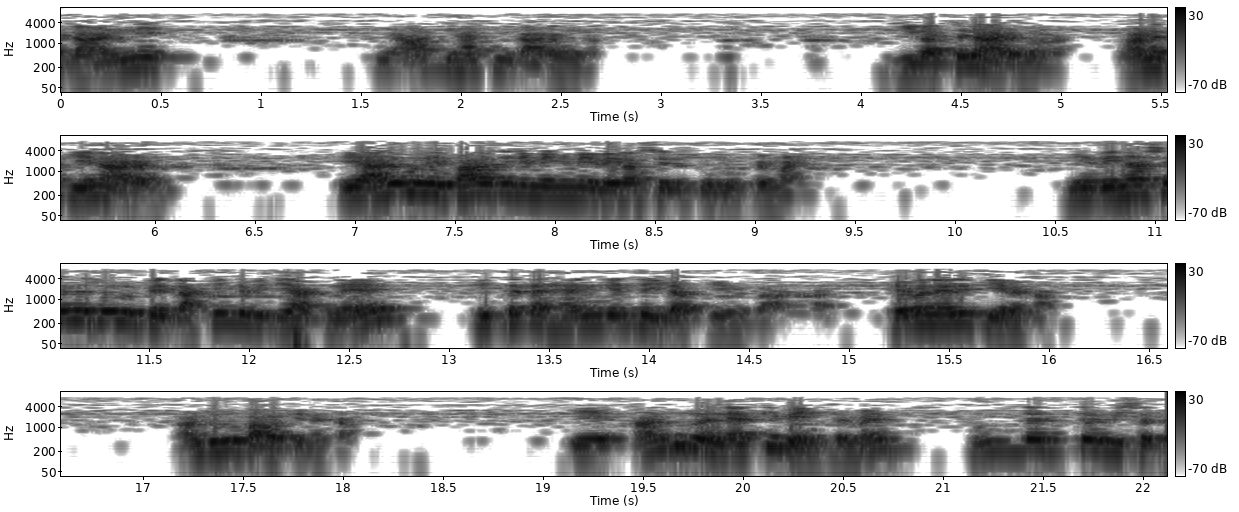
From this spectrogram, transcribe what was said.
ගන්නේ මේ ආධ්‍යාත්මික ආරමුණ. ජීවත් වෙන ආරමුණ. අන තියෙන ආරමුණ. ඒ ආරමුණේ පවතින මෙන්න මේ වෙනස් වෙන ස්වරූපෙමයි. මේ වෙනස් වෙන ස්වරූපේ දකින්න විදියක් නැහැ. හිතට හැංගෙන්න ඉඩක් තියෙන තාක්කයි. හේව නැලි තියෙනකම්. අඳුරු පවතිනකම්. ඒ අඳුර නැති වෙන්නම හොඳට විසදව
